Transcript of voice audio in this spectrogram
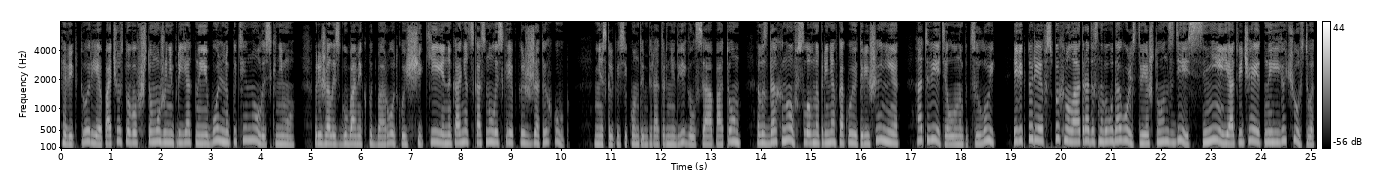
Виктория, почувствовав, что мужу неприятно и больно, потянулась к нему, прижалась губами к подбородку, щеке и, наконец, коснулась крепко сжатых губ. Несколько секунд император не двигался, а потом, вздохнув, словно приняв какое-то решение, ответил на поцелуй, и Виктория вспыхнула от радостного удовольствия, что он здесь, с ней, и отвечает на ее чувства,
